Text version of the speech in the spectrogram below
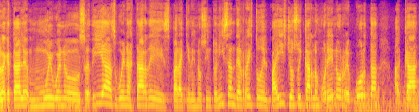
Hola, ¿qué tal? Muy buenos días, buenas tardes para quienes nos sintonizan del resto del país. Yo soy Carlos Moreno, reporta acá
